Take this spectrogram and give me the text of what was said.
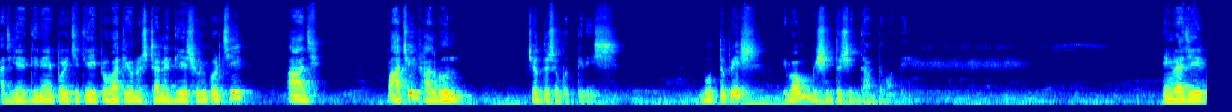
আজকে দিনের পরিচিতি এই প্রভাতী অনুষ্ঠানে দিয়ে শুরু করছি আজ পাঁচই ফাল্গুন চোদ্দোশো বত্রিশ। গুপ্তপেশ এবং বিশুদ্ধ সিদ্ধান্ত মতে। ইংরাজির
